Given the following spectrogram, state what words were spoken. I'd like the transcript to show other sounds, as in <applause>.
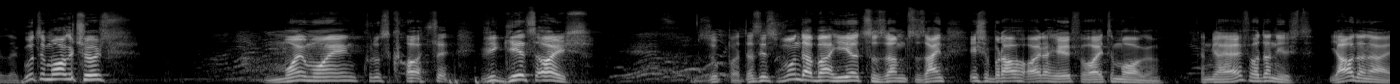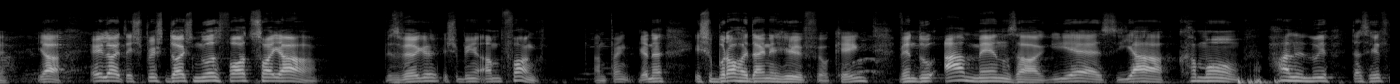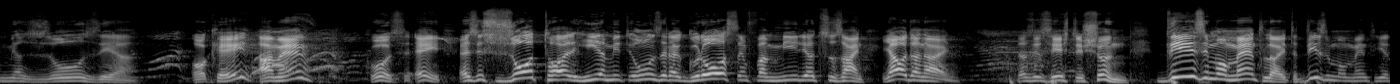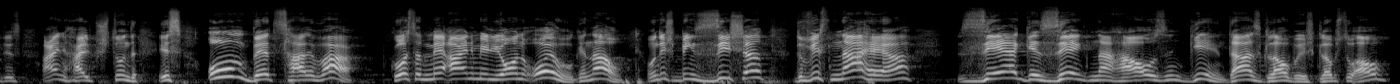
gesagt. Guten Morgen, Church. Moin, moin, Grüß Gott. Wie geht's euch? Super, das ist wunderbar, hier zusammen zu sein. Ich brauche eure Hilfe heute Morgen. Kann mir helfen oder nicht? Ja oder nein? Ja. Hey Leute, ich spreche Deutsch nur vor zwei Jahren. Deswegen, ich bin am Anfang. Anfang. Ich brauche deine Hilfe, okay? Wenn du Amen sagst, yes, ja, come on, Halleluja, das hilft mir so sehr. Okay? Amen? Gut. Ey, es ist so toll, hier mit unserer großen Familie zu sein. Ja oder nein? Das ist richtig schön. Dieser Moment, Leute, dieser Moment hier, diese eineinhalb Stunden, ist unbezahlbar. Kostet mehr eine Million Euro, genau. Und ich bin sicher, du wirst nachher sehr gesegnet nach Hause gehen. Das glaube ich. Glaubst du auch?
